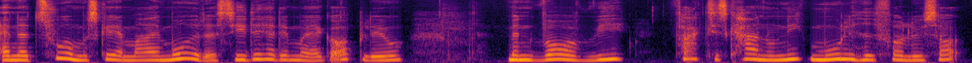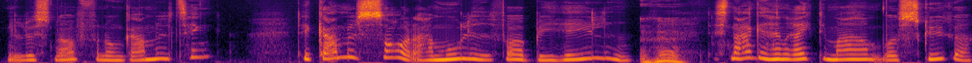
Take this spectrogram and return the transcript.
af natur måske er meget imod det at sige, det her det må jeg ikke opleve, men hvor vi faktisk har en unik mulighed for at løse op, løsne op for nogle gamle ting. Det er gammelt sår, der har mulighed for at blive helet. Mm-hmm. Det snakkede han rigtig meget om, vores skygger.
